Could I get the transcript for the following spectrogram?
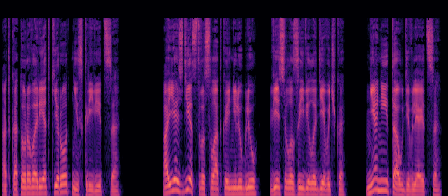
от которого редкий рот не скривится. А я с детства сладкое не люблю, весело заявила девочка. Няня и та удивляется.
